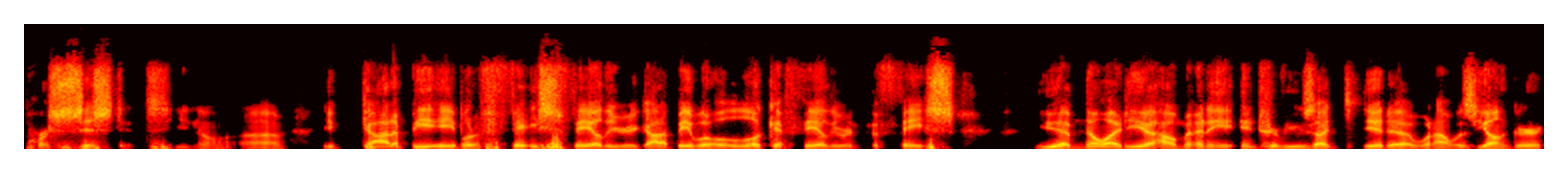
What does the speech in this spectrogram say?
persistent. You know, uh, you gotta be able to face failure. You gotta be able to look at failure in the face. You have no idea how many interviews I did uh, when I was younger,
